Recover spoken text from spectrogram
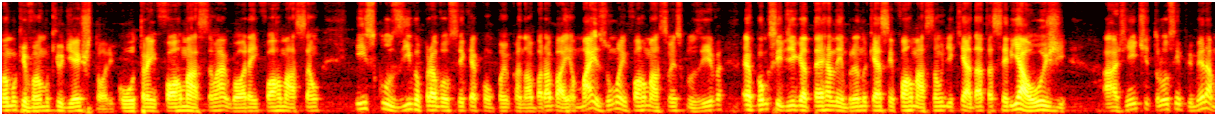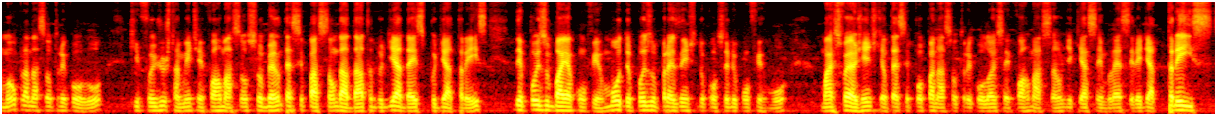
Vamos que vamos, que o dia é histórico. Outra informação agora, informação exclusiva para você que acompanha o canal Bara Bahia. Mais uma informação exclusiva. É bom que se diga até lembrando que essa informação de que a data seria hoje a gente trouxe em primeira mão para a Nação Tricolor, que foi justamente a informação sobre a antecipação da data do dia 10 para o dia 3. Depois o Bahia confirmou, depois o presidente do Conselho confirmou, mas foi a gente que antecipou para a Nação Tricolor essa informação de que a Assembleia seria dia 3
